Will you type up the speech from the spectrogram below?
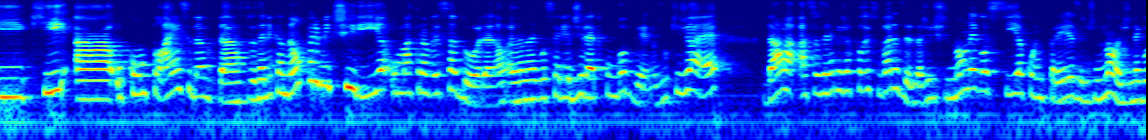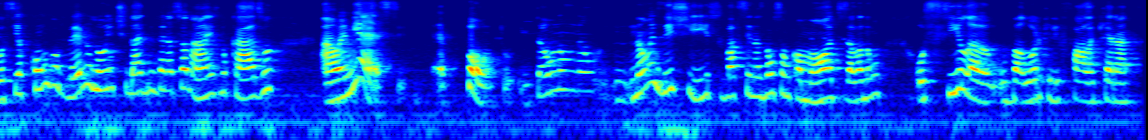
e que a, o compliance da, da AstraZeneca não permitiria uma atravessadora, ela, negociaria direto com governos, o que já é da AstraZeneca já falou isso várias vezes, a gente não negocia com empresas, a gente, não, a gente negocia com governos ou entidades internacionais, no caso a OMS, é ponto. Então não, não, não existe isso, vacinas não são commodities, ela não oscila o valor que ele fala que era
